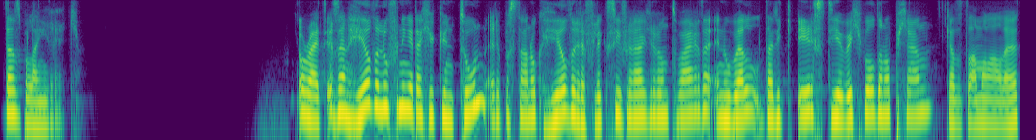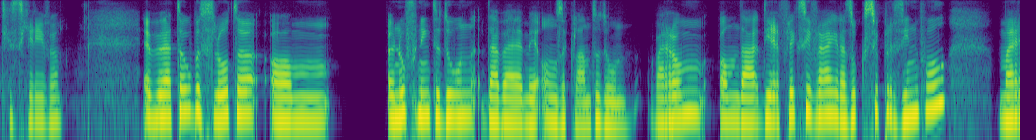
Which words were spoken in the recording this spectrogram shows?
Dat is belangrijk. Alright, er zijn heel veel oefeningen dat je kunt doen. Er bestaan ook heel veel reflectievragen rond waarde. En hoewel dat ik eerst die weg wilde opgaan, ik had het allemaal al uitgeschreven, hebben wij toch besloten om een oefening te doen dat wij met onze klanten doen. Waarom? Omdat die reflectievragen, dat is ook super zinvol, maar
